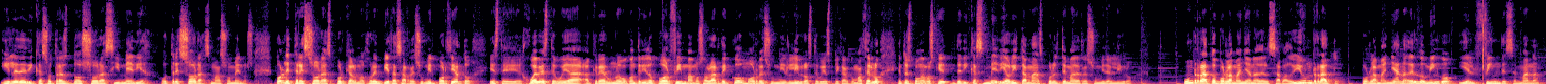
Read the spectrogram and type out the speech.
y le dedicas otras dos horas y media o tres horas más o menos. Ponle tres horas porque a lo mejor empiezas a resumir. Por cierto, este jueves te voy a, crear un nuevo contenido. Por fin vamos a hablar de cómo resumir libros. Te voy a explicar cómo hacerlo. Entonces pongamos que dedicas media horita más por el tema de resumir el libro. Un rato por la mañana del sábado y un rato por la mañana del domingo y el fin de semana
